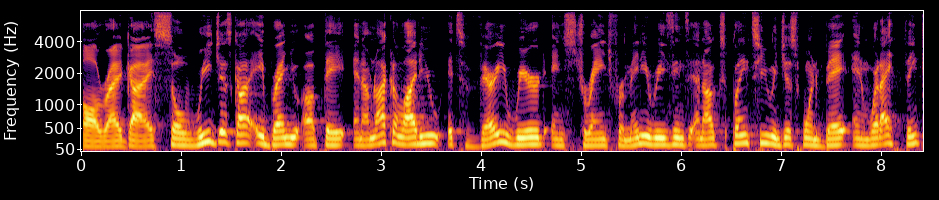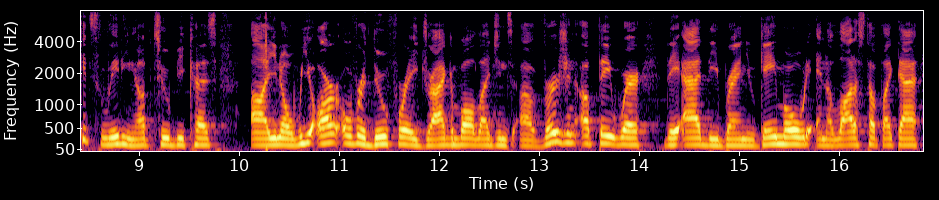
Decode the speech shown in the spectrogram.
Alright guys, so we just got a brand new update and I'm not gonna lie to you, it's very weird and strange for many reasons and I'll explain to you in just one bit and what I think it's leading up to because uh, you know, we are overdue for a Dragon Ball Legends uh, version update where they add the brand new game mode and a lot of stuff like that.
